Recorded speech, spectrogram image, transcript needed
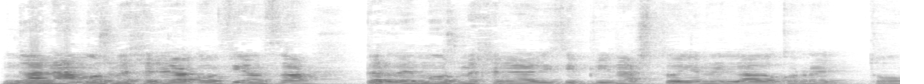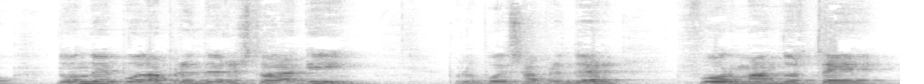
Ganamos, me genera confianza, perdemos, me genera disciplina, estoy en el lado correcto. ¿Dónde puedo aprender esto de aquí? Pues lo puedes aprender formándote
